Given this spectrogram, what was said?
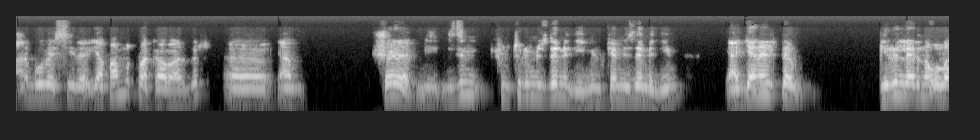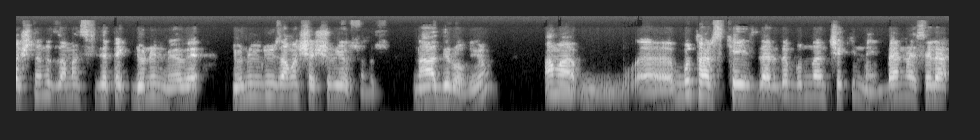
hani bu vesile yapan mutlaka vardır. Ee, yani şöyle bi- bizim kültürümüzde mi diyeyim, ülkemizde mi diyeyim? Yani genellikle birilerine ulaştığınız zaman size pek dönülmüyor ve dönüldüğü zaman şaşırıyorsunuz. Nadir oluyor. Ama e, bu tarz case'lerde bundan çekinmeyin. Ben mesela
